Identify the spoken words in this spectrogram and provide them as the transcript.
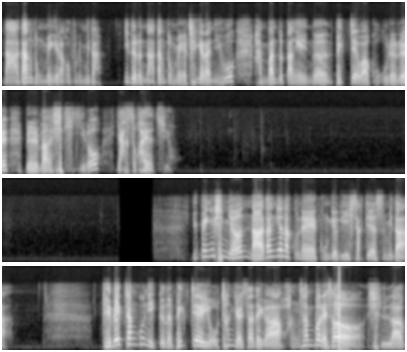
나당 동맹이라고 부릅니다. 이들은 나당 동맹을 체결한 이후 한반도 땅에 있는 백제와 고구려를 멸망시키기로 약속하였지요. (660년) 나당연합군의 공격이 시작되었습니다. 계백 장군이 이끄는 백제의 5천 결사대가 황산벌에서 신라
